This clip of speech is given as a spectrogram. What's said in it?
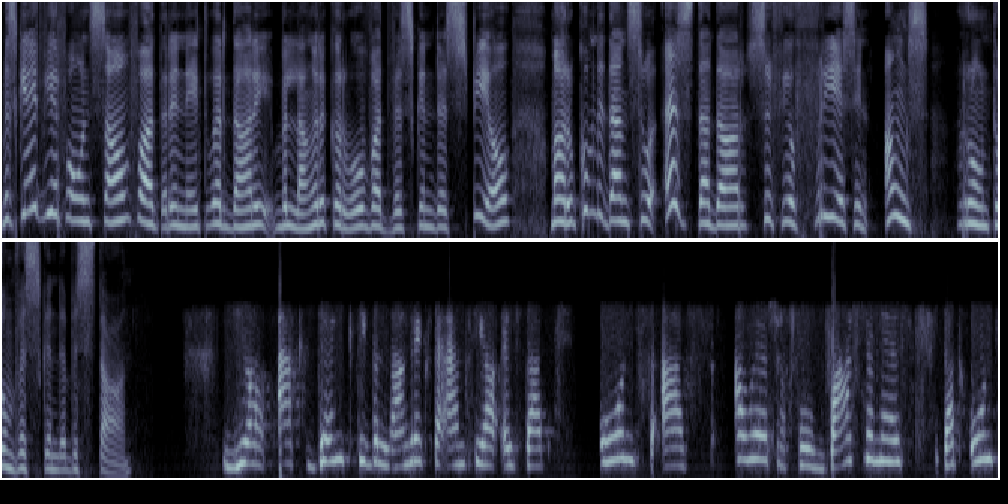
Miskien net weer vir ons saamvat Renet oor daardie belangrike rol wat wiskunde speel, maar hoekom dit dan so is dat daar soveel vrees en angs rondom wiskunde bestaan? Ja, ek dink die belangrikste aansia is dat ons as ouers of volwassenes dat ons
